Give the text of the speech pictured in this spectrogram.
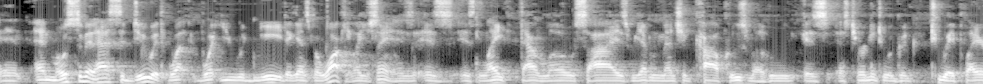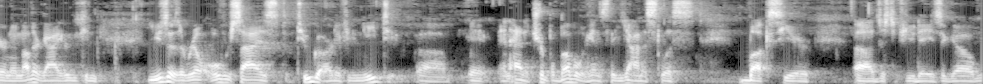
and and most of it has to do with what what you would need against Milwaukee, like you're saying, is is is length down low, size. We haven't mentioned Kyle Kuzma, who is has turned into a good two way player, and another guy who you can use as a real oversized two guard if you need to, uh, and, and, had a triple double against the Giannisless Bucks here. Uh, just a few days ago.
